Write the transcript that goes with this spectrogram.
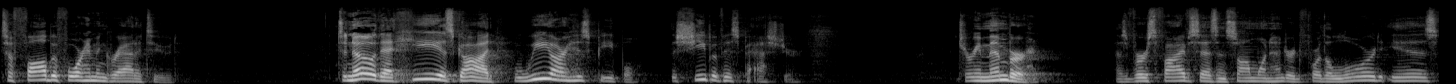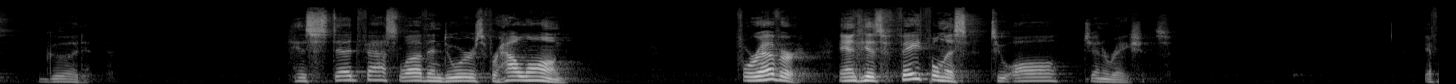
to fall before him in gratitude to know that He is God, we are His people, the sheep of His pasture. To remember, as verse 5 says in Psalm 100, for the Lord is good. His steadfast love endures for how long? Forever. And his faithfulness to all generations. If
